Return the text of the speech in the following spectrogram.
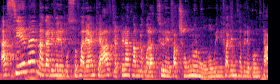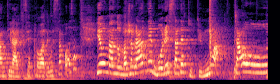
assieme, magari ve ne posso fare anche altri, appena cambio colazione faccio uno nuovo, quindi fatemi sapere con tanti like se approvate questa cosa. Io vi mando un bacio grande, buona estate a tutti! Mua! Ciao!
